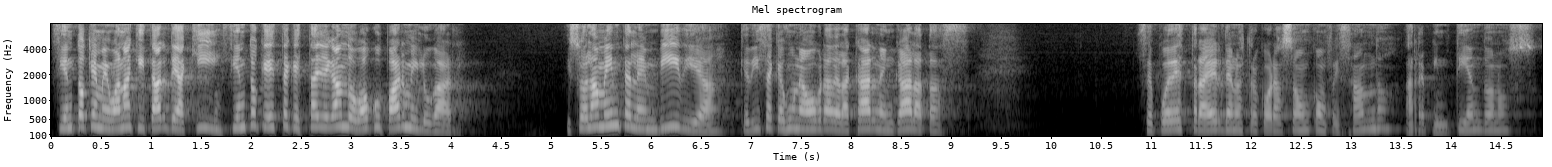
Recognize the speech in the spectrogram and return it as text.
Siento que me van a quitar de aquí, siento que este que está llegando va a ocupar mi lugar. Y solamente la envidia, que dice que es una obra de la carne en Gálatas, se puede extraer de nuestro corazón confesando, arrepintiéndonos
